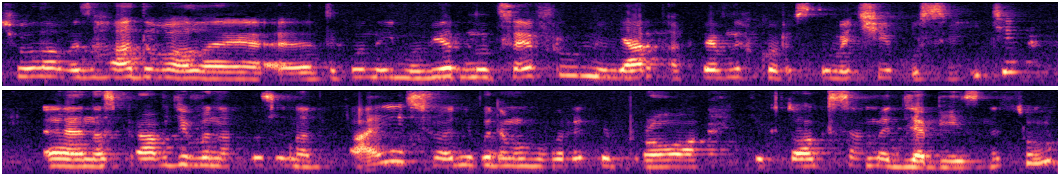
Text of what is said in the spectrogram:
Чула, ви згадували е, таку неймовірну цифру мільярд активних користувачів у світі. Е, насправді вона дуже надихає. Сьогодні будемо говорити про TikTok саме для бізнесу.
